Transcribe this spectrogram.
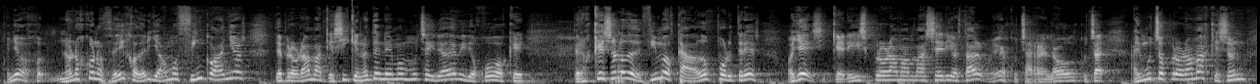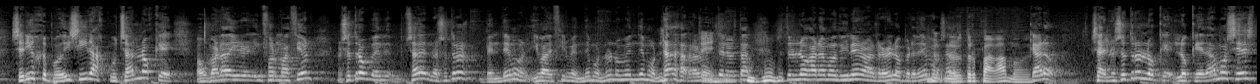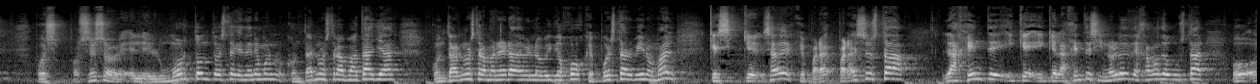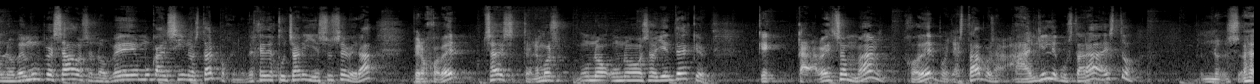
Coño, no nos conocéis, joder, llevamos cinco años de programa, que sí, que no tenemos mucha idea de videojuegos, que. Pero es que eso lo decimos cada dos por tres. Oye, si queréis programas más serios, tal, oye, escuchar reloj, escuchar. Hay muchos programas que son serios que podéis ir a escucharlos, que os van a dar información. Nosotros, vende- ¿sabes? Nosotros vendemos, iba a decir vendemos, no, no vendemos nada, realmente Sí. no está. Nosotros no ganamos dinero, al revés, lo perdemos. ¿sabes? Nosotros pagamos. Claro, o sea, nosotros lo que, lo que damos es, pues, pues eso, el, humor tonto este que tenemos, contar nuestras batallas, contar nuestra manera de ver los videojuegos, que puede estar bien o mal, que, que ¿sabes? Que para, para eso está la gente y que, que la gente si no les dejamos de gustar o, nos ve muy pesados o nos ve muy cansinos tal, pues que nos deje de escuchar y eso se verá. Pero joder, ¿sabes? Tenemos uno- unos oyentes que, que cada vez son más. Joder, pues ya está, pues a alguien le gustará esto.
